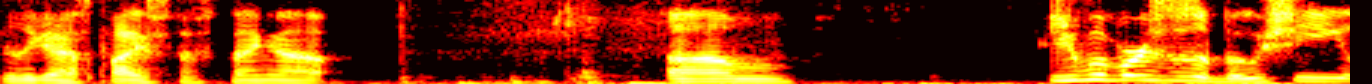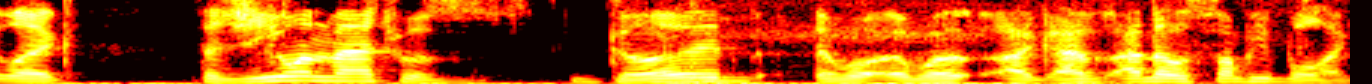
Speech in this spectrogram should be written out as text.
Really gotta spice this thing up. Um, Evil versus Ibushi, like the G1 match was good. It was, it was like I, I know some people like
